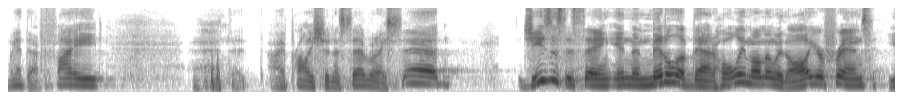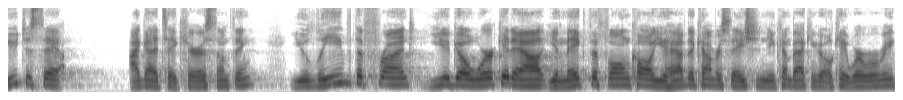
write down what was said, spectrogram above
we had that fight, I probably shouldn't have said what I said. Jesus is saying, in the middle of that holy moment with all your friends, you just say, I got to take care of something. You leave the front, you go work it out, you make the phone call, you have the conversation, you come back and go, okay, where were we?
